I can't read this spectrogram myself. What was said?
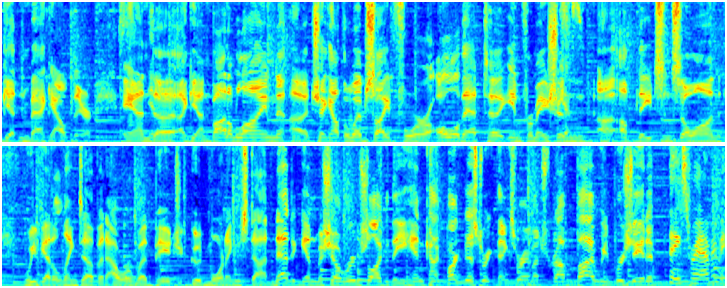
getting back out there. And uh, again, bottom line, uh, check out the website for all of that uh, information, uh, updates, and so on. We've got it linked up at our webpage at goodmornings.net. Again, Michelle Rumschlag of the Hancock Park District. Thanks very much for dropping by. We appreciate it. Thanks for having me.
